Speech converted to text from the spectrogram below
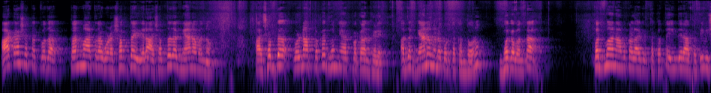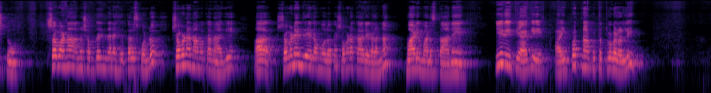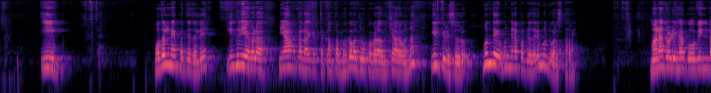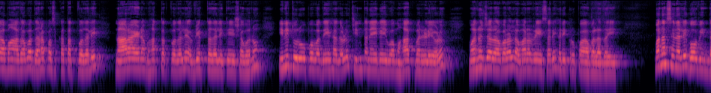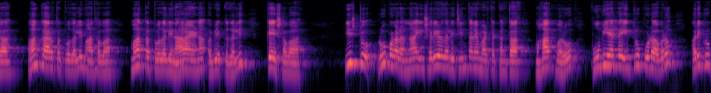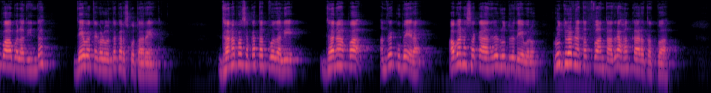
ಆಕಾಶ ತತ್ವದ ತನ್ಮಾತ್ರ ಗುಣ ಶಬ್ದ ಇದೆಯಲ್ಲ, ಆ ಶಬ್ದದ ಜ್ಞಾನವನ್ನು ಆ ಶಬ್ದ ವರ್ಣಾತ್ಮಕ, ಧ್ವನ್ಯಾತ್ಮಕ ಅಂಥೇಳಿ ಅದ ಜ್ಞಾನವನ್ನು ಕೊಡ್ತಕ್ಕಂಥವನು ಭಗವಂತ. ಪದ್ಮನಾಮಕಳಾಗಿರ್ತಕ್ಕಂಥ ಇಂದಿರಾಪತಿ ವಿಷ್ಣು. ಶ್ರವಣ ಅನ್ನೋ ಶಬ್ದದಿಂದನೇ ಕರೆಸ್ಕೊಂಡು ಶ್ರವಣ ನಾಮಕನಾಗಿ ಆ ಶ್ರವಣೇಂದ್ರಿಯದ ಮೂಲಕ ಶ್ರವಣ ಕಾರ್ಯಗಳನ್ನು ಮಾಡಿ ಮಾಡಿಸ್ತಾನೆ. ಈ ರೀತಿಯಾಗಿ ಆ ಇಪ್ಪತ್ನಾಲ್ಕು ತತ್ವಗಳಲ್ಲಿ ಈ ಮೊದಲನೇ ಪದ್ಯದಲ್ಲಿ ಇಂದ್ರಿಯಗಳ ನಿಯಾಮಕನಾಗಿರ್ತಕ್ಕಂಥ ಭಗವದ್ ರೂಪಗಳ ವಿಚಾರವನ್ನು ಇಲ್ಲಿ ತಿಳಿಸಿದರು ಮುಂದೆ ಮುಂದಿನ ಪದ್ಯದಲ್ಲಿ ಮುಂದುವರಿಸ್ತಾರೆ. ಮನದೊಳಿಹ ಗೋವಿಂದ ಮಾಧವ ಧನಪಸಕ ತತ್ವದಲ್ಲಿ, ನಾರಾಯಣ ಮಹತ್ತತ್ವದಲ್ಲಿ, ಅವ್ಯಕ್ತದಲ್ಲಿ ಕೇಶವನು, ಇನಿತು ರೂಪವ ದೇಹದಳು, ಚಿಂತನೆಗೈವ ಮಹಾತ್ಮರಿಳೆಯಳು ಮನುಜರವರಲ್ಲ ಅಮರರೇ ಸರಿ ಹರಿಕೃಪಾ ಬಲದೈ ಮನಸ್ಸಿನಲ್ಲಿ ಗೋವಿಂದ, ಅಹಂಕಾರ ತತ್ವದಲ್ಲಿ ಮಾಧವ, ಮಹತ್ತತ್ವದಲ್ಲಿ ನಾರಾಯಣ, ಅವ್ಯಕ್ತದಲ್ಲಿ ಕೇಶವ. ಇಷ್ಟು ರೂಪಗಳನ್ನು ಈ ಶರೀರದಲ್ಲಿ ಚಿಂತನೆ ಮಾಡ್ತಕ್ಕಂಥ ಮಹಾತ್ಮರು ಭೂಮಿಯಲ್ಲೇ ಇದ್ದರೂ ಕೂಡ ಅವರು ಹರಿಕೃಪಾಬಲದಿಂದ ದೇವತೆಗಳು ಅಂತ ಕರೆಸ್ಕೋತಾರೆ. ಧನಪ ಸಖತತ್ವದಲ್ಲಿ ಧನಪ ಅಂದರೆ ಕುಬೇರ, ಅವನ ಸಖ ಅಂದರೆ ರುದ್ರದೇವರು, ರುದ್ರನ ತತ್ವ ಅಂತ ಆದರೆ ಅಹಂಕಾರ ತತ್ವ.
